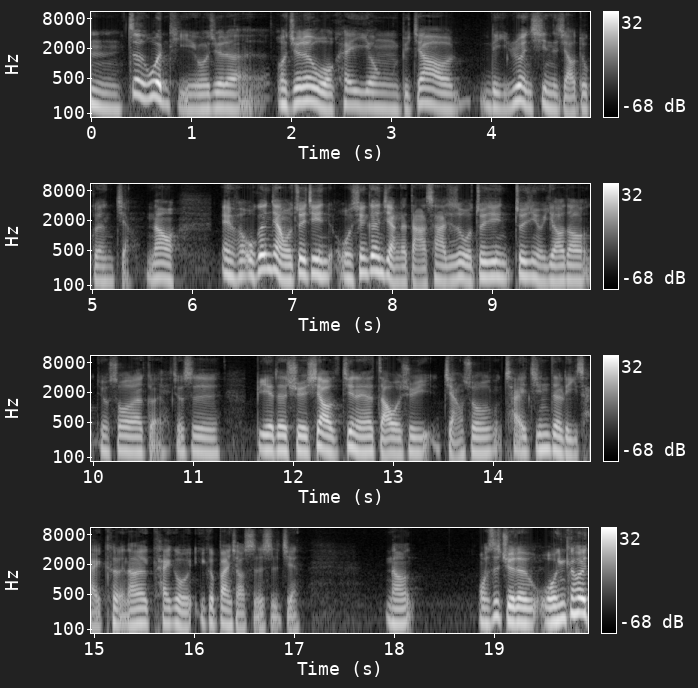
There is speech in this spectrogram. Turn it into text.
嗯，这个问题我觉得，我觉得我可以用比较理论性的角度跟你讲。然后，哎，我跟你讲，我最近我先跟你讲个打岔，就是我最近最近有邀到，有说那个，就是别的学校竟然要找我去讲说财经的理财课，然后开给我一个半小时的时间。然后我是觉得我应该会，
